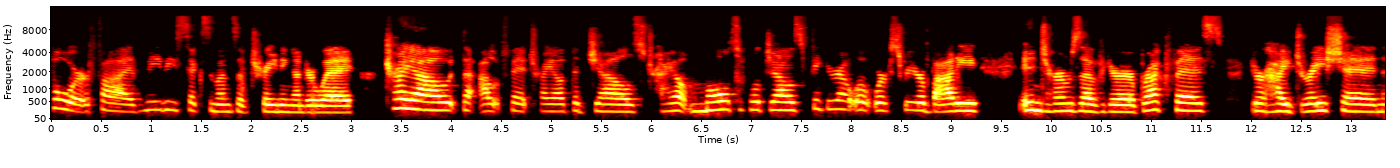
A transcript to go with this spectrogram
four, five, maybe six months of training underway try out the outfit, try out the gels, try out multiple gels, figure out what works for your body in terms of your breakfast, your hydration,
